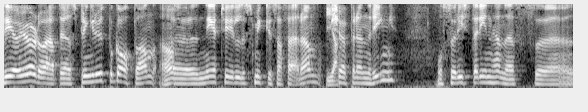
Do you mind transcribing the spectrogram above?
det jag gör då är att jag springer ut på gatan, Ja. eh, ner till smyckesaffären, Ja. köper en ring och så ristar in hennes eh,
